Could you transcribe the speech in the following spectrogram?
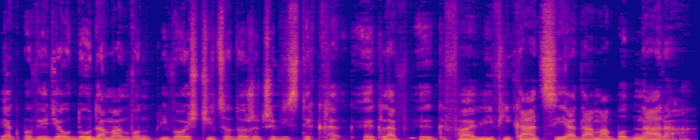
Jak powiedział Duda, mam wątpliwości co do rzeczywistych kwalifikacji Adama Bodnara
